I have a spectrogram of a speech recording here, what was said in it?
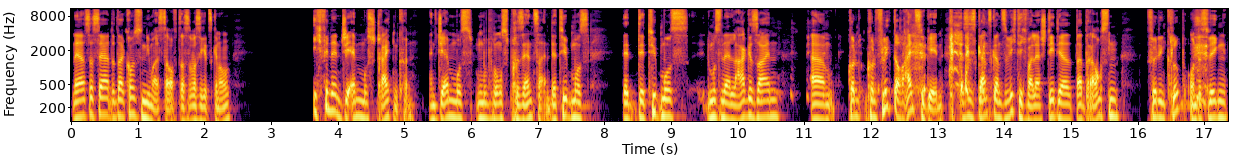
Naja, das ist sehr, da kommst du niemals drauf, das, was ich jetzt genau. Ich finde, ein GM muss streiten können. Ein GM muss, muss, muss präsent sein. Der Typ muss, der, der Typ muss, muss in der Lage sein, ähm, Kon Konflikte auch einzugehen. Das ist ganz, ganz wichtig, weil er steht ja da draußen für den Club und deswegen,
